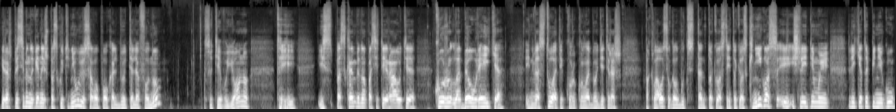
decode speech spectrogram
Ir aš prisimenu vieną iš paskutiniųjų savo pokalbių telefonu su tėvu Jonu. Tai jis paskambino pasiteirauti, kur labiau reikia investuoti, kur, kur labiau dėti. Ir aš paklausiau, galbūt ten tokios, tai tokios knygos išleidimui reikėtų pinigų.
